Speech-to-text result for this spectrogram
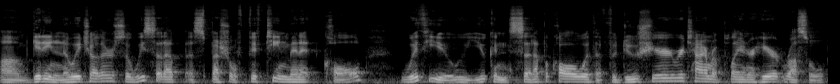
um, getting to know each other. So we set up a special 15 minute call with you. You can set up a call with a fiduciary retirement planner here at Russell.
